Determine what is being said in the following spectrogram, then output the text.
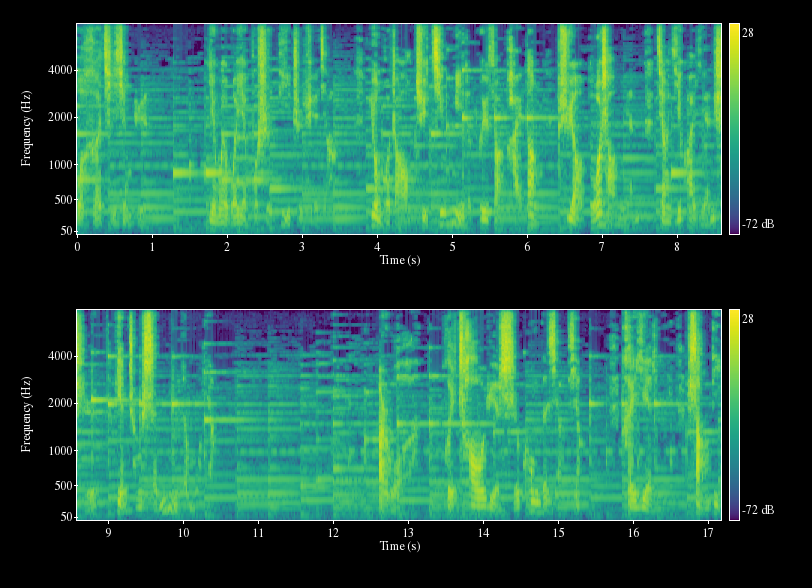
我何其幸运，因为我也不是地质学家，用不着去精密的推算海浪需要多少年将一块岩石变成神女的模样。而我会超越时空的想象，黑夜里上帝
